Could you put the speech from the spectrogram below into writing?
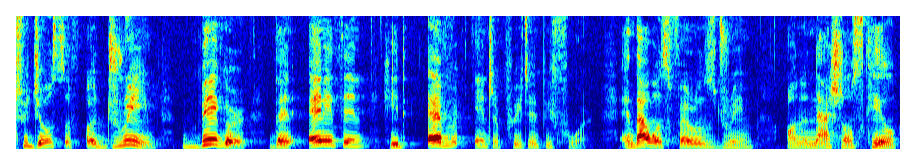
to Joseph a dream bigger than anything he'd ever interpreted before. And that was Pharaoh's dream on a national scale,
